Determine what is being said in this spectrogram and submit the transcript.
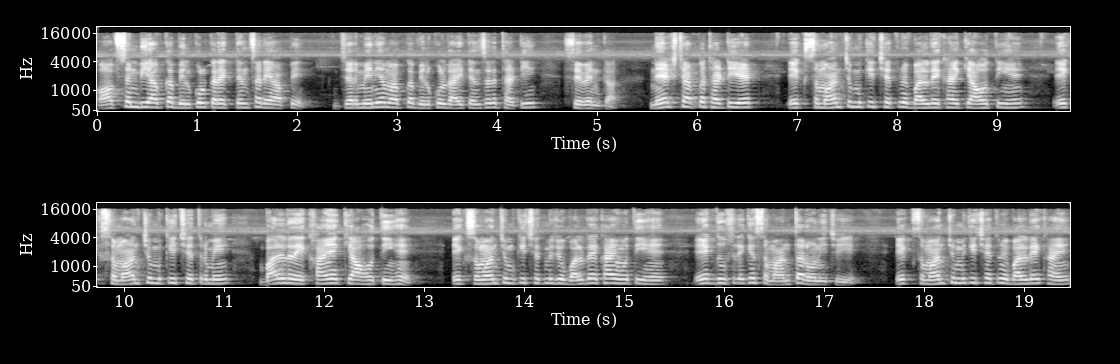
ऑप्शन बी आपका बिल्कुल करेक्ट आंसर है यहाँ पे। जर्मेनियम आपका बिल्कुल राइट आंसर है थर्टी सेवन का नेक्स्ट आपका थर्टी एट एक समान चुंबकीय क्षेत्र में बल रेखाएँ क्या होती हैं? एक समान चुंबकीय क्षेत्र में बल रेखाएँ क्या होती हैं? एक समान चुंबकीय क्षेत्र में जो बल रेखाएँ होती हैं, एक दूसरे के समांतर होनी चाहिए। एक समान चुंबकीय क्षेत्र में बल रेखाएँ,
